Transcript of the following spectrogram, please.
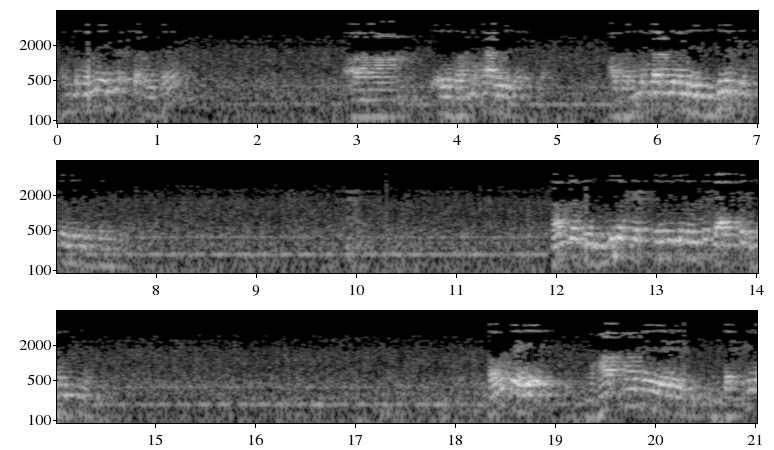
కొంతమంది ఏం చేస్తారంటే ధర్మకార్యం చేస్తారు ఆ ధర్మకార్యాన్ని విజయం చేసుకుని దాంట్లో విజయం చేసుకుని గురించి డాక్టర్ కాబట్టి మహాత్మాని దక్షిణ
